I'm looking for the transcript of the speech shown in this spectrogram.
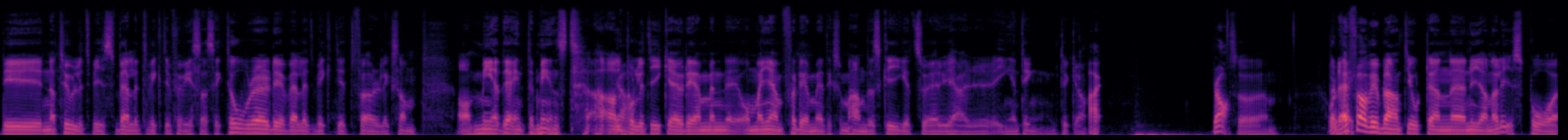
Det är naturligtvis väldigt viktigt för vissa sektorer. Det är väldigt viktigt för liksom, ja, media inte minst. All Ja. politik är ju det. Men om man jämför det med liksom, handelskriget så är det ju här ingenting tycker jag. Nej. Bra. Så, och därför har vi bland annat gjort en eh, ny analys på,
